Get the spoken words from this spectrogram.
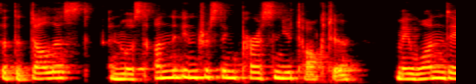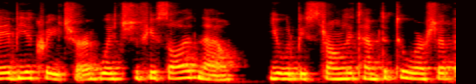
that the dullest and most uninteresting person you talk to may one day be a creature which, if you saw it now, you would be strongly tempted to worship,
